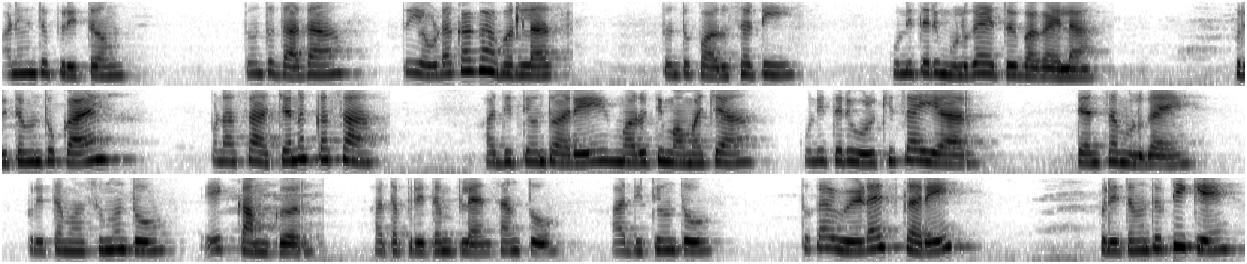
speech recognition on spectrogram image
आणि म्हणतो प्रीतम तो म्हणतो दादा तू एवढा का घाबरलास? तो पारूसाठी कुणीतरी मुलगा येतोय बघायला. प्रीतम म्हणतो काय? पण असा अचानक कसा? आदित्य म्हणतो अरे मारुती मामाच्या कुणीतरी ओळखीचा आहे यार. त्यांचा मुलगा आहे. प्रीतम हसून म्हणतो एक काम कर. आता प्रीतम प्लॅन सांगतो. आदित्य म्हणतो तू काय वेळ आहेस का रे? प्रीतम म्हणतो ठीक आहे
